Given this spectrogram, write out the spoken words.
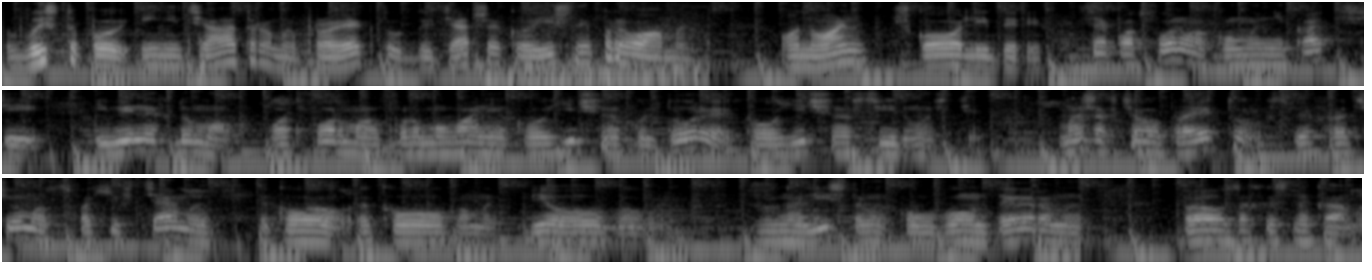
Виступили ініціаторами проєкту Дитячий екологічний парламент. Онлайн школа лідерів. Це платформа комунікації і вільних думок, платформа формування екологічної культури, екологічної свідомості. В межах цього проєкту співпрацюємо з фахівцями, еко- екологами, біологами, журналістами, волонтерами, правозахисниками.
